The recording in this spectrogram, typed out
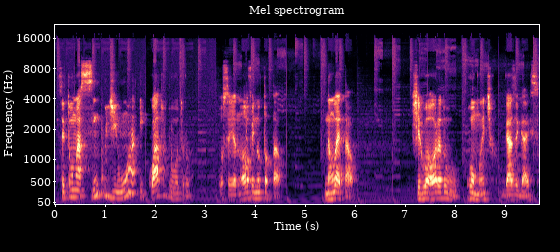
Você toma 5 de uma e 4 do outro. Ou seja, 9 no total. Não letal. Chegou a hora do romântico, gás e gás.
